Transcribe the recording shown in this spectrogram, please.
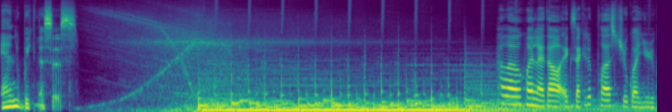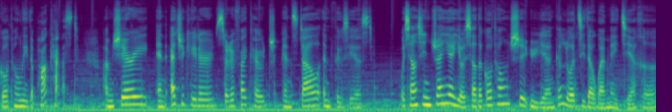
and weaknesses？Hello，欢迎来到 Executive Plus 主管与沟通力的 Podcast。I'm Sherry, an educator, certified coach, and style enthusiast. 我相信专业有效的沟通是语言跟逻辑的完美结合。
